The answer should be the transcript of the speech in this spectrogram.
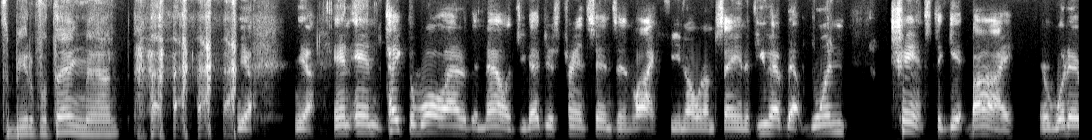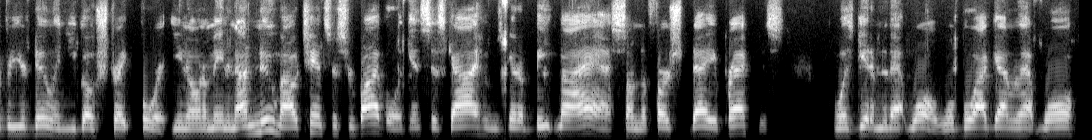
It's a beautiful thing, man. yeah. Yeah. And and take the wall out of the analogy. That just transcends in life. You know what I'm saying? If you have that one chance to get by or whatever you're doing, you go straight for it. You know what I mean? And I knew my chance of survival against this guy who's gonna beat my ass on the first day of practice was get him to that wall. Well, boy, I got him to that wall,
